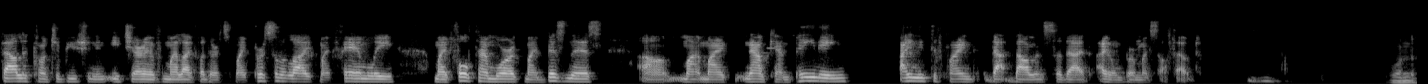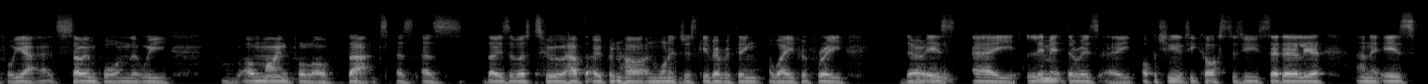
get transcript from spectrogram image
valid contribution in each area of my life, whether it's my personal life, my family, my full time work, my business, um, my, my now campaigning. I need to find that balance so that I don't burn myself out. Wonderful. Yeah, it's so important that we are mindful of that as, as those of us who have the open heart and want to just give everything away for free there mm. is a limit there is a opportunity cost as you said earlier and it is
